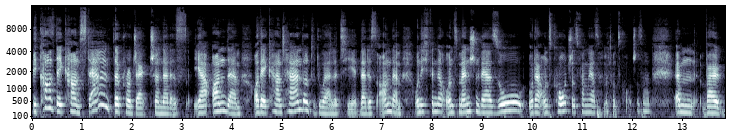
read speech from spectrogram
because they can't stand the projection that is, yeah, on them or they can't handle the duality that is on them. Und ich finde, uns Menschen wäre so, oder uns Coaches, fangen wir erstmal mit uns Coaches an, ähm, weil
